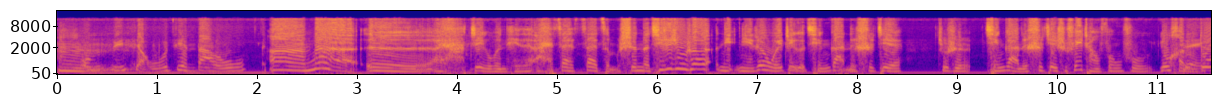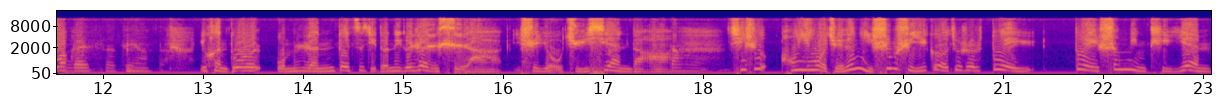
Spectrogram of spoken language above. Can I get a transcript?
嗯我们嗯属于小巫见大巫。啊，那呃，哎呀，这个问题，哎，再再怎么深呢？其实就是说，你你认为这个情感的世界，就是情感的世界是非常丰富，有很多应该是这样的。有很多我们人对自己的那个认识啊是有局限的啊。当然，其实红莹，我觉得你是不是一个就是对对生命体验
